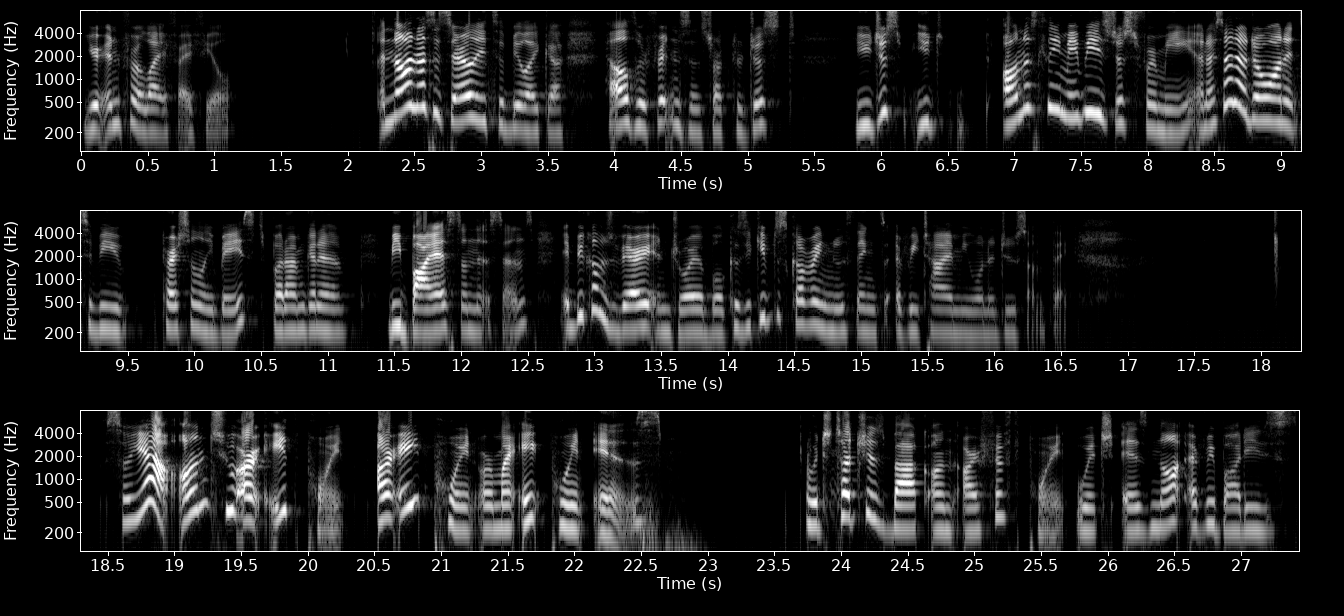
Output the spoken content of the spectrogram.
you're in for life, I feel. And not necessarily to be like a health or fitness instructor, just you just you honestly maybe it's just for me. And I said I don't want it to be personally based, but I'm to be biased in that sense. It becomes very enjoyable because you keep discovering new things every time you want to do something. So yeah, on to our eighth point. Our eighth point or my eighth point is which touches back on our fifth point, which is not everybody's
